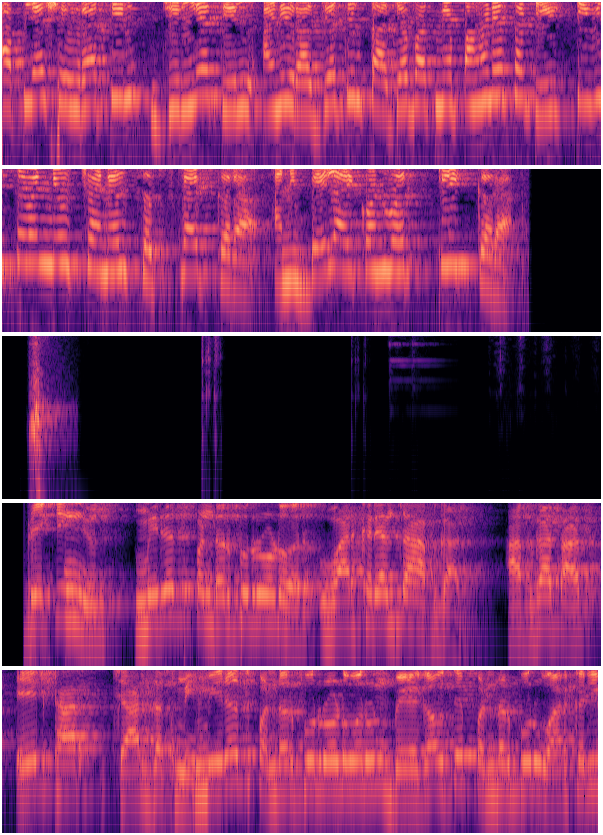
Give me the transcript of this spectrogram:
आपल्या शहरातील जिल्ह्यातील आणि राज्यातील ताज्या बातम्या पाहण्यासाठी TV seven news channel subscribe करा आणि बेल आयकॉनवर क्लिक करा. ब्रेकिंग न्यूज मिरज पंढरपूर रोडवर वारकऱ्यांचा अपघात. अपघातात एक ठार चार जखमी. मिरज पंढरपूर रोडवरून बेळगाव ते पंढरपूर वारकरी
